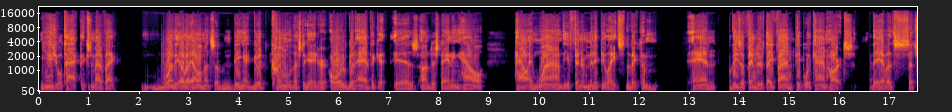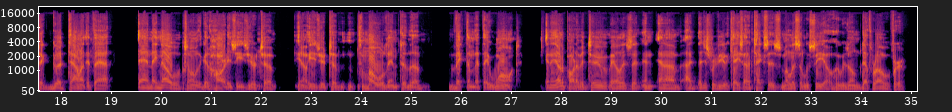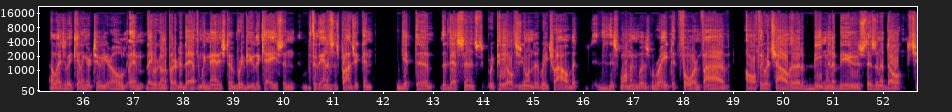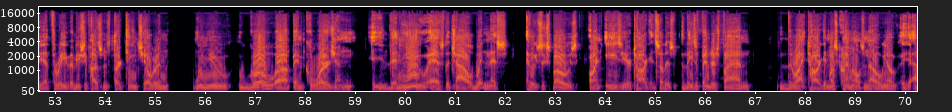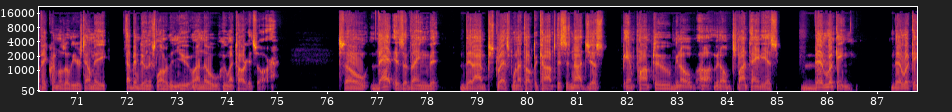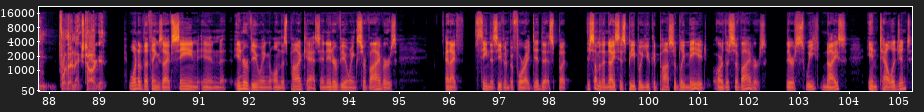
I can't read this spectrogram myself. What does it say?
usual tactics. As a matter of fact, one of the other elements of being a good criminal investigator or a good advocate is understanding how how and why the offender manipulates the victim and these offenders, they find people with kind hearts. They have a, such a good talent at that. And they know someone with a good heart is easier to, you know, easier to, to mold into the victim that they want. And the other part of it too, Bill, is that, and, and uh, I, I just reviewed a case out of Texas, Melissa Lucio, who was on death row for allegedly killing her two year old. And they were going to put her to death. And we managed to review the case and through the Innocence Project. And get the, the death sentence repealed. She's going to retrial, but this woman was raped at four and five all through her childhood, beaten and abused. As an adult, she had three abusive husbands, 13 children. When you grow up in coercion, then you, as the child witness who's exposed, are an easier target. So there's these offenders find the right target. Most criminals know. You know, I've had criminals over the years tell me I've been doing this longer than you. I know who my targets are. So that is a thing that that I'm stressed when I talk to cops. This is not just impromptu, you know, uh, you know, spontaneous. They're looking, they're looking for their next target. One of the things I've seen in interviewing on this podcast and interviewing survivors, and I've seen this even before I did this, but they're some of the nicest people you could possibly meet are the survivors. They're sweet, nice, intelligent,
